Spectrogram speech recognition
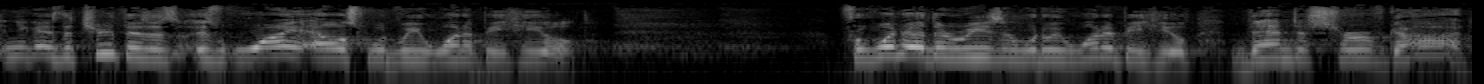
and you guys, the truth is, is, is why else would we want to be healed? For what other reason would we want to be healed than to serve God?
